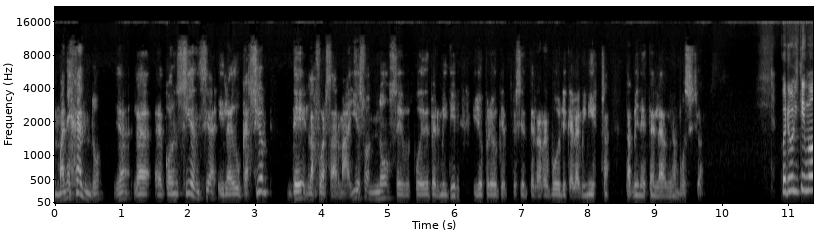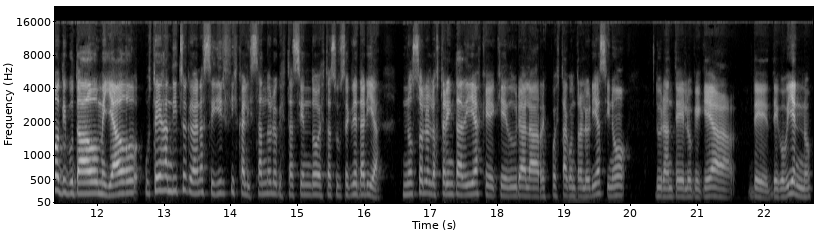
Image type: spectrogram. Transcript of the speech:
manejando ¿ya? la conciencia y la educación de la Fuerza Armada. Y eso no se puede permitir. Y yo creo que el presidente de la República la ministra también están en la misma posición. Por último, diputado Mellado, ustedes han dicho que van a seguir fiscalizando lo que está haciendo esta subsecretaría, no solo los 30 días que, dura la respuesta a Contraloría, sino durante lo que queda de, gobierno.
